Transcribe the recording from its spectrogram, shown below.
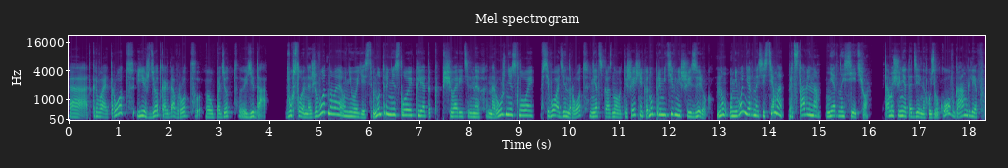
э, открывает рот и ждет, когда в рот э, упадет еда. Двухслойное животное, у него есть внутренний слой клеток пищеварительных, наружный слой, всего один рот, нет сквозного кишечника, ну, примитивнейший зверек. Ну, у него нервная система представлена нервной сетью. Там еще нет отдельных узелков, ганглиев,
